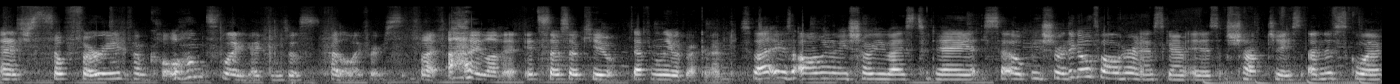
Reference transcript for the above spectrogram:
And it's just so furry if I'm cold. like, I can just cuddle my purse. But I love it. It's so, so cute. Definitely would recommend. So that is all I'm going to be showing you guys today. So be sure to go follow her on Instagram. It is shopjace underscore.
